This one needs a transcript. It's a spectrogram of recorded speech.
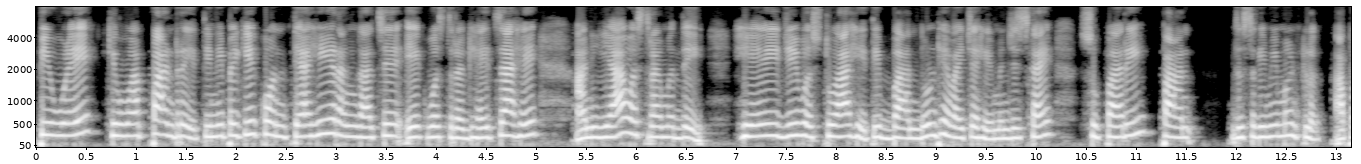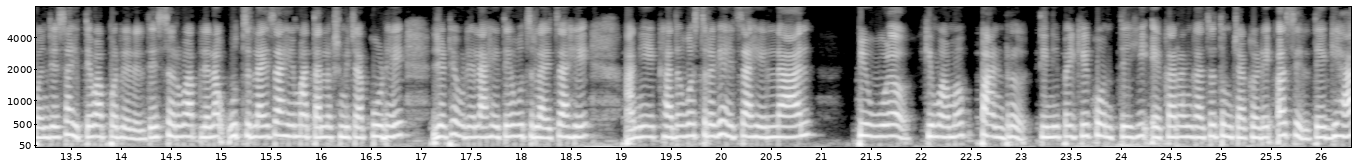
पिवळे किंवा पांढरे तिन्हीपैकी कोणत्याही रंगाचे एक वस्त्र घ्यायचं आहे आणि या वस्त्रामध्ये हे जी वस्तू आहे ती बांधून ठेवायची आहे म्हणजेच काय? सुपारी पान जसं की मी म्हटलं आपण जे साहित्य वापरलेलं ते सर्व आपल्याला उचलायचं आहे माता लक्ष्मीच्या पुढे जे ठेवलेलं आहे ते उचलायचं आहे. आणि एखादं वस्त्र घ्यायचं आहे लाल पिवळं किंवा मग पांढरं तिन्हीपैकी कोणतेही एका रंगाचं तुमच्याकडे असेल ते घ्या.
